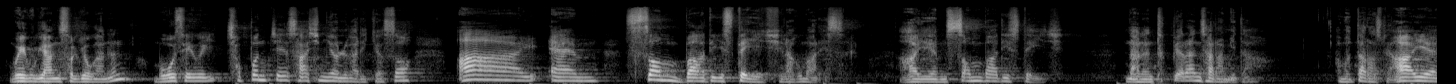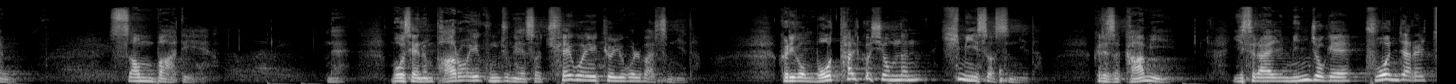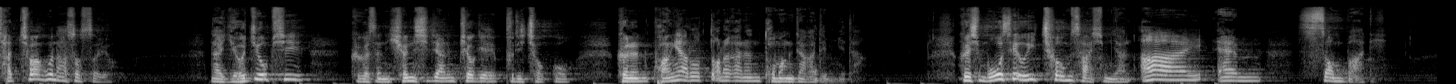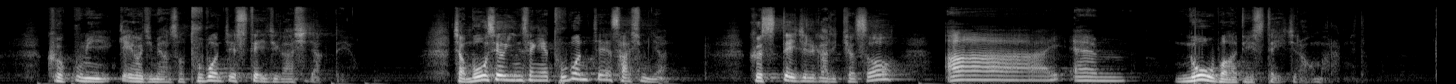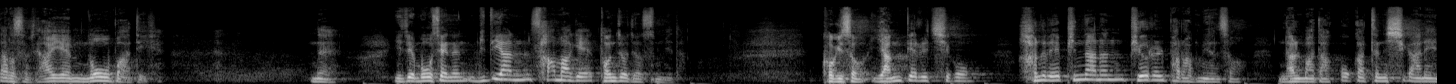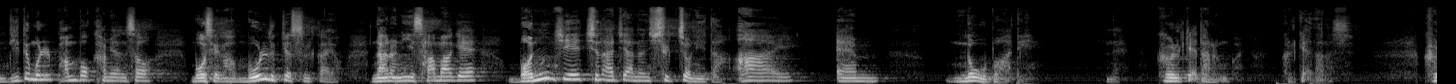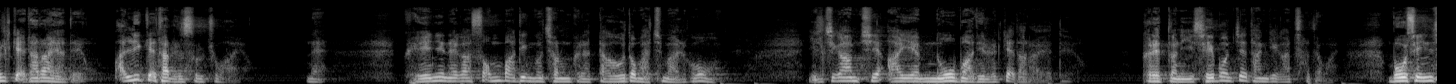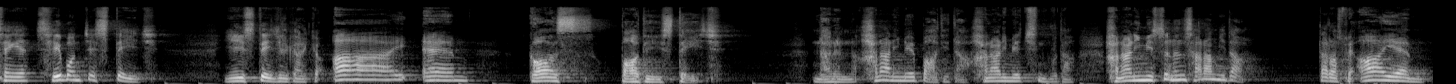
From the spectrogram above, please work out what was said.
외국의 한 설교가는 모세의 첫 번째 40년을 가리켜서 I am somebody stage라고 말했어요. I am somebody stage. 나는 특별한 사람이다. 한번 따라하세요. I am somebody. 네. 모세는 바로의 궁중에서 최고의 교육을 받습니다. 그리고 못할 것이 없는 힘이 있었습니다. 그래서 감히 이스라엘 민족의 구원자를 자처하고 나섰어요. 나 여지없이 그것은 현실이라는 벽에 부딪혔고 그는 광야로 떠나가는 도망자가 됩니다. 그것이 모세의 처음 40년 I am somebody 그 꿈이 깨어지면서 두 번째 스테이지가 시작돼요. 자, 모세의 인생의 두 번째 40년 그 스테이지를 가리켜서 I am nobody 스테이지라고 말합니다. 따라서 I am nobody. 네. 이제 모세는 미디안 사막에 던져졌습니다. 거기서 양떼를 치고 하늘에 빛나는 별을 바라보면서 날마다 꽃 같은 시간에 리듬을 반복하면서 모세가 뭘 느꼈을까요? 나는 이 사막에 먼지에 지나지 않은 실존이다. I am nobody. 네. 그걸 깨달은 거예요. 그걸 깨달았어요. 그걸 깨달아야 돼요. 빨리 깨달을수록 좋아요. 네. 괜히 내가 썸바디인 것처럼 그랬다가 얻어맞지 말고 일찌감치 I am nobody를 깨달아야 돼요. 그랬더니 세 번째 단계가 찾아와요. 모세 인생의 세 번째 스테이지. 이 스테이지를 가리켜 I am God's body stage. 나는 하나님의 buddy다. 하나님의 친구다. 하나님이 쓰는 사람이다. 따라서 I am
